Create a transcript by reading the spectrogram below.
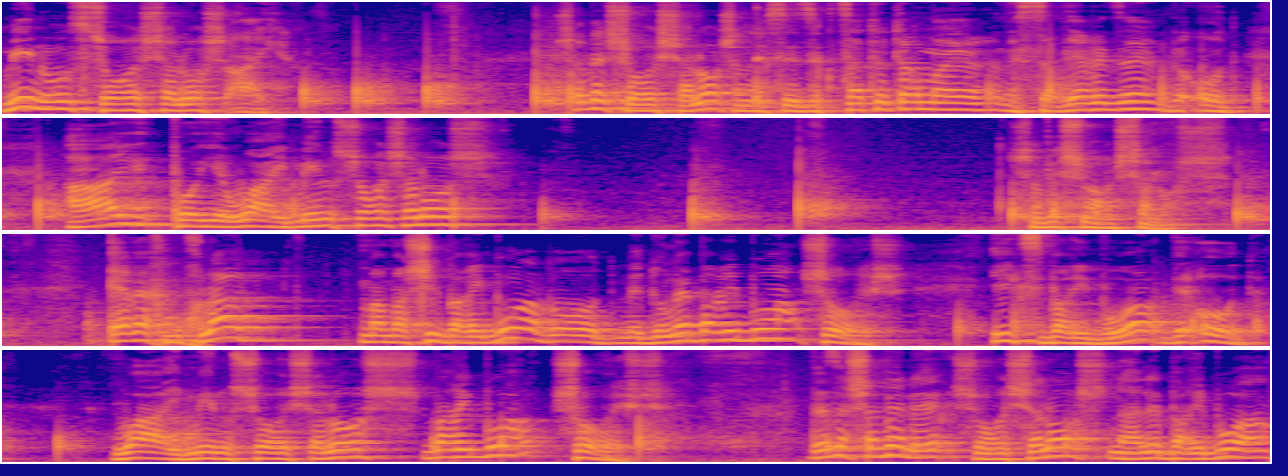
מינוס שורש 3i. שווה שורש 3, אני אעשה את זה קצת יותר מהר, נסדר את זה, ועוד i, פה יהיה y מינוס שורש 3, שווה שורש 3. ערך מוחלט, ממשי בריבוע ועוד מדומה בריבוע, שורש. x בריבוע ועוד y מינוס שורש 3 בריבוע, שורש. וזה שווה לשורש 3, נעלה בריבוע,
